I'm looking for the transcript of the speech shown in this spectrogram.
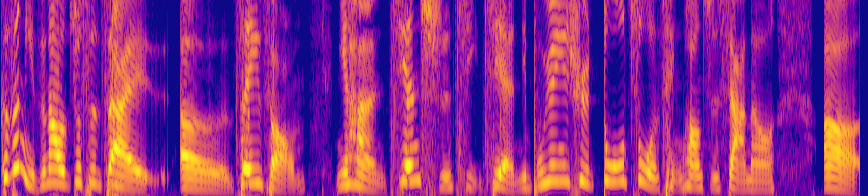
可是你知道，就是在呃这一种你很坚持己见，你不愿意去多做情况之下呢，呃。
